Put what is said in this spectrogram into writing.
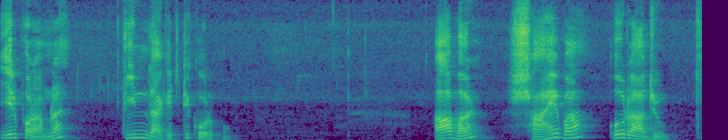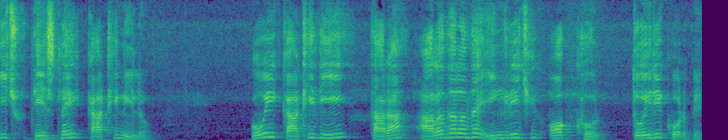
এরপর আমরা তিন দাগেরটি করব। আবার সাহেবা ও রাজু কিছু দেশলাই কাঠি নিল। ওই কাঠি দিয়ে তারা আলাদা আলাদা ইংরেজি অক্ষর তৈরি করবে।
